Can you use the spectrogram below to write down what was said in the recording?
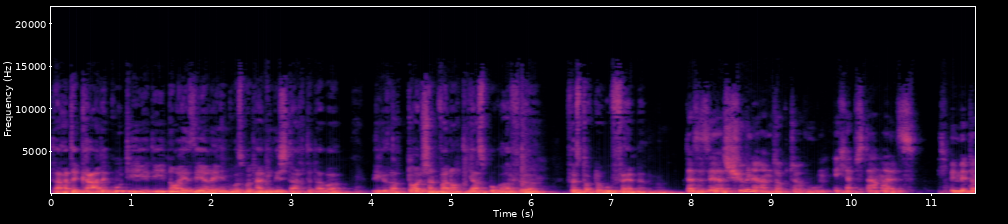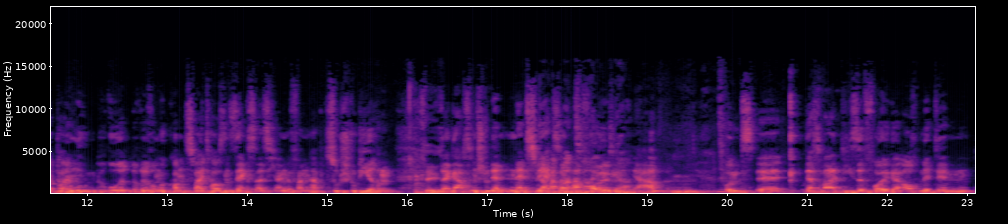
Da hatte gerade gut die, die neue Serie in Großbritannien gestartet, aber wie gesagt, Deutschland war noch Diaspora für fürs Doctor Who Fandom. Ne? Das ist ja das Schöne an Doctor Who. Ich habe es damals, ich bin mit Dr. Who in Berührung gekommen 2006, als ich angefangen habe zu studieren. Okay. Da gab es im Studentennetzwerk so ein paar Zeit, Folgen, ja. ja. Mhm. Und äh, das war diese Folge auch mit den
